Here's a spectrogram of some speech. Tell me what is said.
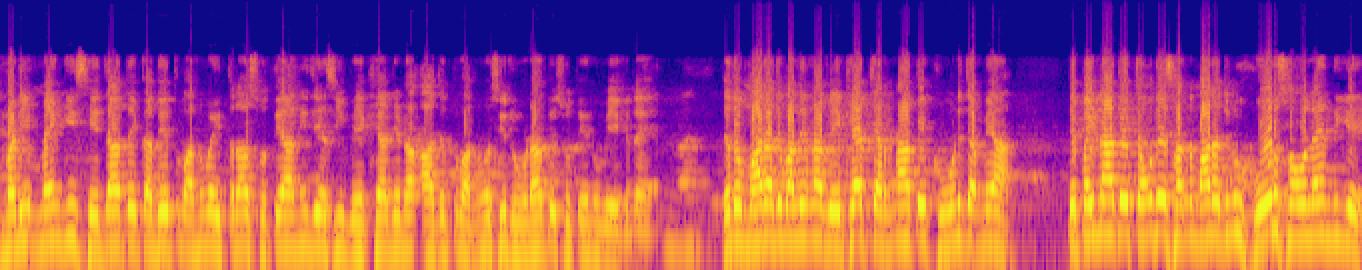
ਬੜੀ ਮਹਿੰਗੀ ਸੇਜਾ ਤੇ ਕਦੇ ਤੁਹਾਨੂੰ ਇਸ ਤਰ੍ਹਾਂ ਸੁੱਤਿਆ ਨਹੀਂ ਜੇ ਅਸੀਂ ਵੇਖਿਆ ਜਿਹੜਾ ਅੱਜ ਤੁਹਾਨੂੰ ਅਸੀਂ ਰੋੜਾਂ ਤੇ ਸੁੱਤੇ ਨੂੰ ਵੇਖ ਰਹੇ ਹਾਂ। ਜਦੋਂ ਮਹਾਰਾਜ ਵਾਲੇ ਨਾਲ ਵੇਖਿਆ ਚਰਨਾਂ ਤੇ ਖੂਨ ਜੰਮਿਆ ਤੇ ਪਹਿਲਾਂ ਤੇ ਚਾਹੁੰਦੇ ਸਨ ਮਹਾਰਾਜ ਨੂੰ ਹੋਰ ਸੌ ਲੈਣ ਦੀਏ,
